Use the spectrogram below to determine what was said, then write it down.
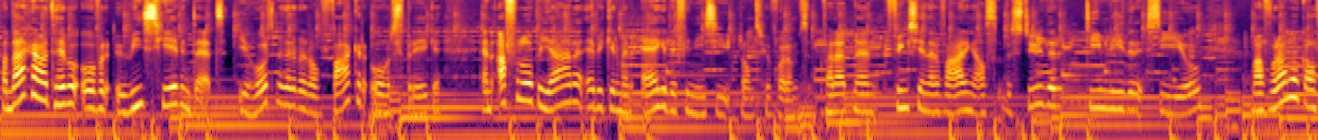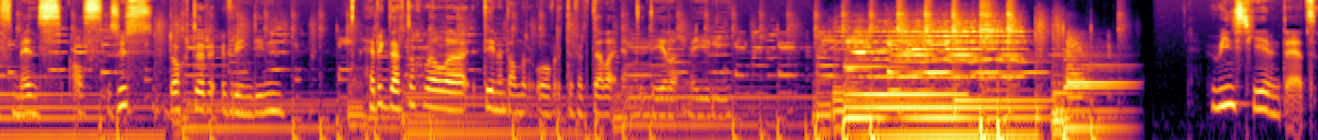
Vandaag gaan we het hebben over winstgevendheid. Je hoort me er wel vaker over spreken en afgelopen jaren heb ik er mijn eigen definitie rond gevormd. Vanuit mijn functie en ervaring als bestuurder, teamleader, CEO, maar vooral ook als mens, als zus, dochter, vriendin, heb ik daar toch wel uh, het een en ander over te vertellen en te delen met jullie. Winstgevendheid.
